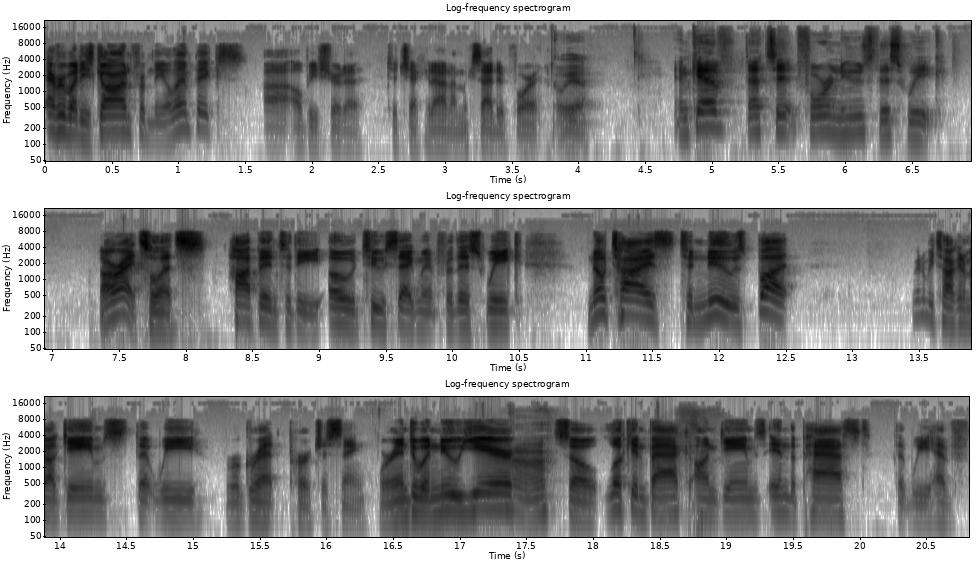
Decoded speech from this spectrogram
everybody's gone from the Olympics, uh, I'll be sure to, to check it out. I'm excited for it. Oh yeah. And Kev, that's it for news this week. All right, so let's hop into the O2 segment for this week. No ties to news, but we're going to be talking about games that we regret purchasing. We're into a new year, Aw. so looking back on games in the past that we have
